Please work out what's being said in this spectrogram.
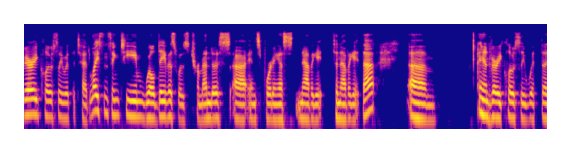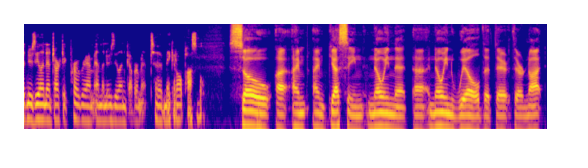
very closely with the TED licensing team. Will Davis was tremendous uh, in supporting us navigate to navigate that. Um, and very closely with the New Zealand Antarctic Program and the New Zealand government to make it all possible. So uh, I'm I'm guessing, knowing that uh, knowing Will that they're they're not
